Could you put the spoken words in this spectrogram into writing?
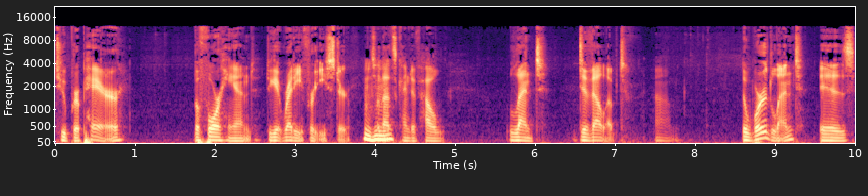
to prepare beforehand to get ready for Easter. So Mhm. that's kind of how Lent developed. Um, the word Lent is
